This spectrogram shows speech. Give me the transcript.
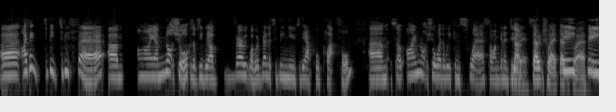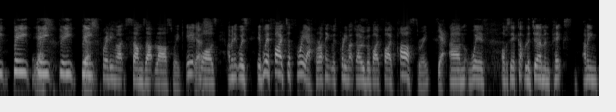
Uh, I think to be to be fair, um, I am not sure because obviously we are very well. We're relatively new to the Apple platform, um, so I'm not sure whether we can swear. So I'm going to do no, this. don't swear, don't beep, swear. beep beep Yes. beep beep beep. Yes. Pretty much sums up last week. It Yes. was. I mean, it was. If we're five to three, ACCA, I think it was pretty much over by five past three. Yeah. Um, with obviously a couple of German picks. I mean,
